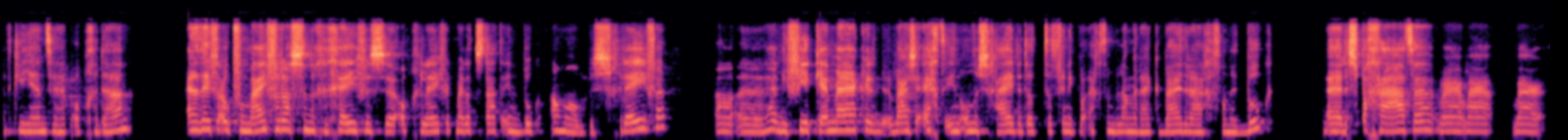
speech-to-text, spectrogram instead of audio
met cliënten heb opgedaan. En dat heeft ook voor mij verrassende gegevens uh, opgeleverd, maar dat staat in het boek allemaal beschreven. Uh, die vier kenmerken waar ze echt in onderscheiden, dat, dat vind ik wel echt een belangrijke bijdrage van dit boek. de spagaten, waar, waar, waar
